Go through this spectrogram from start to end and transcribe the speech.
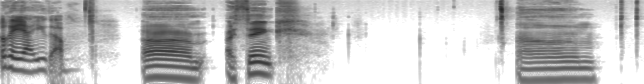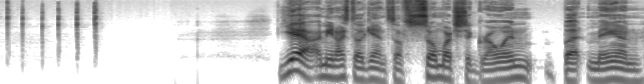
okay yeah you go Um, I think. Um. Yeah, I mean, I still again still have so much to grow in, but man,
